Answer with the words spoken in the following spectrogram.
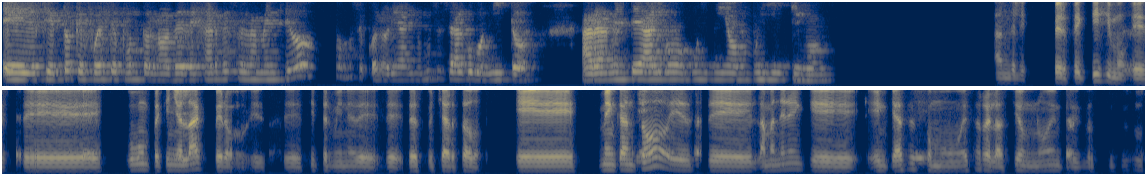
eh, siento que fue ese punto, ¿no? De dejar de solamente, oh, vamos a colorear, vamos a hacer algo bonito, a realmente algo muy mío, muy íntimo. Ándale, perfectísimo. Este, hubo un pequeño lag, pero este, sí terminé de, de, de escuchar todo. Eh, me encantó este, la manera en que, en que haces como esa relación, ¿no? Entre los procesos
